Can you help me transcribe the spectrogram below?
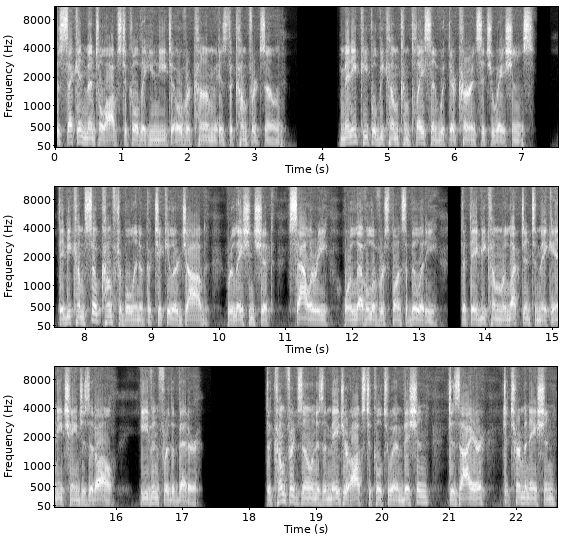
The second mental obstacle that you need to overcome is the comfort zone. Many people become complacent with their current situations. They become so comfortable in a particular job, relationship, salary, or level of responsibility that they become reluctant to make any changes at all, even for the better. The comfort zone is a major obstacle to ambition, desire, determination,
